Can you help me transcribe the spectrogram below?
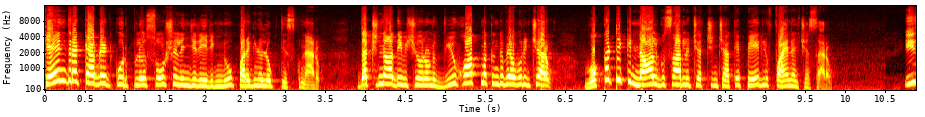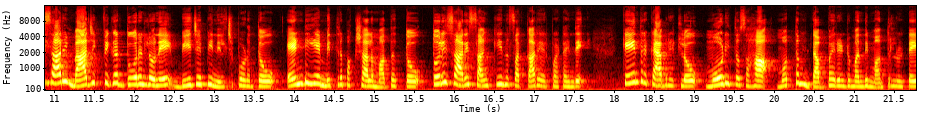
కేంద్ర కేబినెట్ కూర్పులో సోషల్ ఇంజనీరింగ్ను పరిగణలోకి తీసుకున్నారు. దక్షిణాది విషయంలోనూ వ్యూహాత్మకంగా వ్యవహరించారు. ఒకటికి నాలుగు సార్లు చర్చించాకే పేర్లు ఫైనల్ చేశారు. ఈసారి మ్యాజిక్ ఫిగర్ దూరంలోనే బీజేపీ నిలిచిపోవడంతో ఎన్డీఏ మిత్రపక్షాల మద్దతుతో తొలిసారి సంకీర్ణ సర్కార్ ఏర్పాటైంది. కేంద్ర కేబినెట్లో మోడీతో సహా మొత్తం డెబ్బై రెండు మంది మంత్రులుంటే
